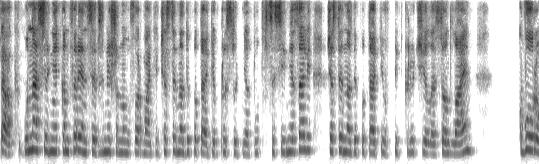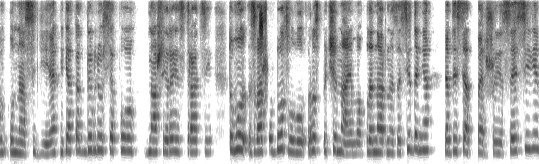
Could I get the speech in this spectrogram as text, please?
Так, у нас сьогодні конференція в змішаному форматі. Частина депутатів присутня тут в сесійній залі, частина депутатів підключилась онлайн. Кворум у нас є, я так дивлюся по нашій реєстрації. Тому, з вашого дозволу, розпочинаємо пленарне засідання 51-ї сесії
